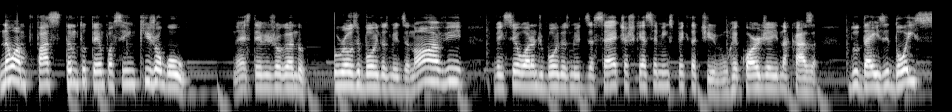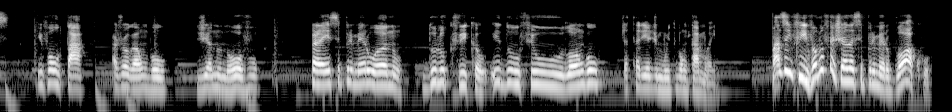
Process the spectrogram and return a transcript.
não faz tanto tempo assim que jogou, né? Esteve jogando o Rose Bowl em 2019, venceu o Orange Bowl em 2017, acho que essa é a minha expectativa, um recorde aí na casa do 10 e 2 e voltar a jogar um bowl de ano novo para esse primeiro ano do Luke Fickle e do Phil Longo já estaria de muito bom tamanho. Mas enfim, vamos fechando esse primeiro bloco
